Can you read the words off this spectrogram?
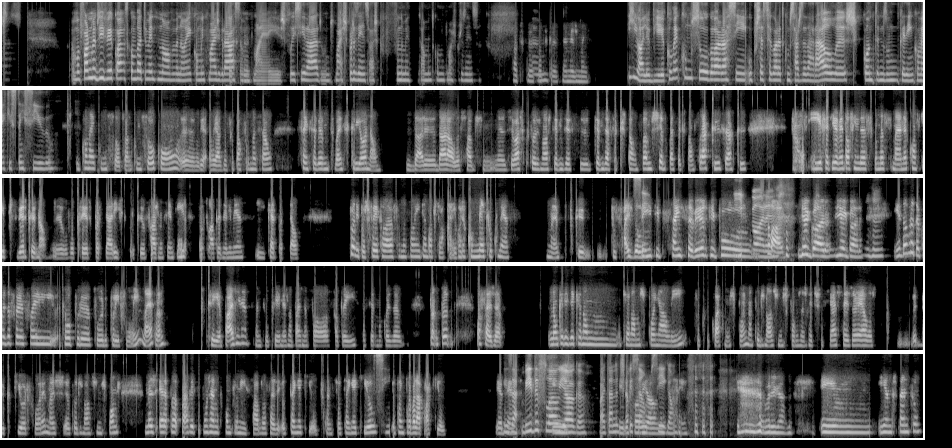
é uma forma de viver quase completamente nova, não é? Com muito mais graça, muito mais felicidade, muito mais presença. Acho que fundamentalmente com muito mais presença. Pode crer, pode crer, é mesmo isso. E olha, Bia, como é que começou agora assim o processo agora de começares a dar aulas? Conta-nos um bocadinho como é que isso tem sido. Como é que começou? Pronto, começou com, eh, aliás, eu fui para a formação sem saber muito bem se queria ou não dar, eh, dar aulas, sabes? Mas eu acho que todos nós temos, esse, temos essa questão, vamos sempre com essa questão, será que, será que? Pronto, e efetivamente ao fim da segunda semana consegui perceber que não, eu vou querer partilhar isto porque faz-me sentido, eu estou a aprender imenso e quero partilhá-lo. Pronto, e depois foi acabar a formação e tentar perceber, ok, agora como é que eu começo? não é? Porque tu sais dali, Sim. tipo, sem saber, tipo... E agora? Lá, e agora? E agora? Uhum. Então, pronto, a coisa foi, foi, acabou por, por, por ir fluindo, não é? Pronto. Criei a página, portanto, eu criei a mesma página só, só para isso, para ser uma coisa... Ou seja, não quer dizer que eu não, que eu não me exponha ali, porque claro que me exponho, não? É? todos nós nos expomos nas redes sociais, seja elas de que pior forem, mas todos nós nos expomos, mas era para, para haver tipo um género de compromisso, sabes? Ou seja, eu tenho aquilo, portanto, se eu tenho aquilo, Sim. eu tenho que trabalhar para aquilo. Exato. Be the Flow e, Yoga, vai estar na descrição, sigam. Obrigada. E, e entretanto,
